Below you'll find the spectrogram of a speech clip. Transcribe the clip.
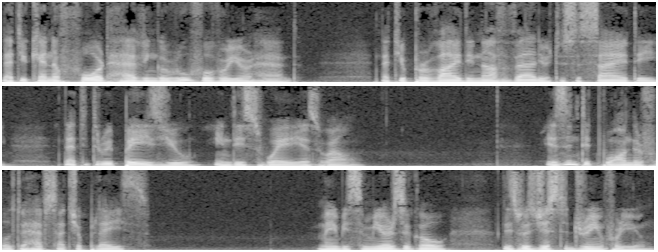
that you can afford having a roof over your head, that you provide enough value to society that it repays you in this way as well. Isn't it wonderful to have such a place? Maybe some years ago, this was just a dream for you.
